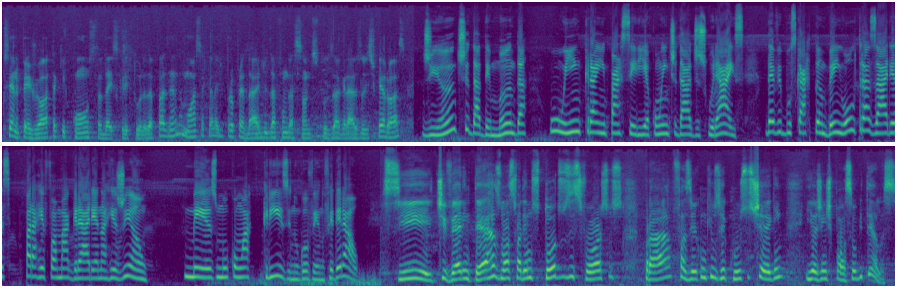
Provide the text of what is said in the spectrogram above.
O CNPJ que consta da escritura da fazenda mostra que ela é de propriedade da Fundação de Estudos Agrários Luiz Queiroz. Diante da demanda, o INCRA, em parceria com entidades rurais, deve buscar também outras áreas para a reforma agrária na região, mesmo com a crise no governo federal. Se tiverem terras, nós faremos todos os esforços para fazer com que os recursos cheguem e a gente possa obtê-las.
